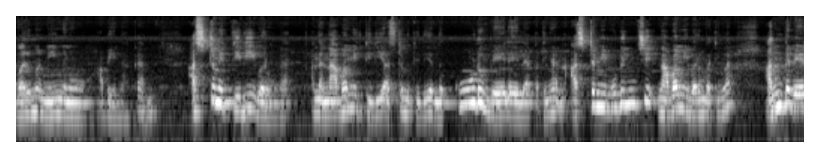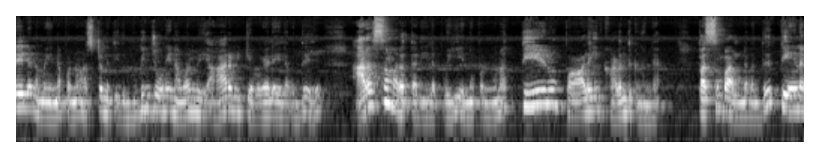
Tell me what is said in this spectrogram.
வறுமை நீங்கணும் அப்படின்னாக்கா அஷ்டமி திதி வருங்க. அந்த நவமி திதி அஷ்டமி திதி அந்த கூடும் வேலையில் பார்த்திங்கன்னா அஷ்டமி முடிஞ்சு நவமி வரும் பார்த்திங்களா அந்த வேலையில் நம்ம என்ன பண்ணோம்? அஷ்டமி இது முடிஞ்சோடனே நவமி ஆரம்பிக்க வேலையில் வந்து அரச மரத்தடியில் போய் என்ன பண்ணணும்னா தேனும் பாலையும் கலந்துக்கணுங்க. பசும்பாலில் வந்து தேனை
